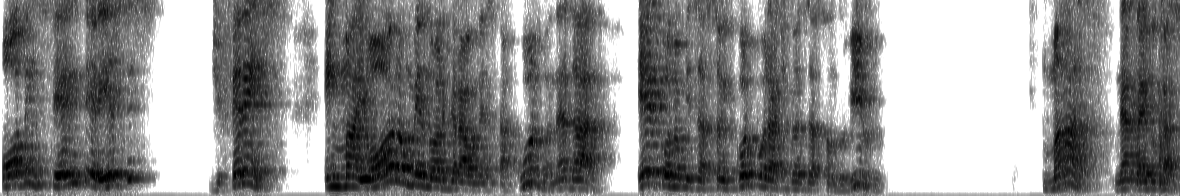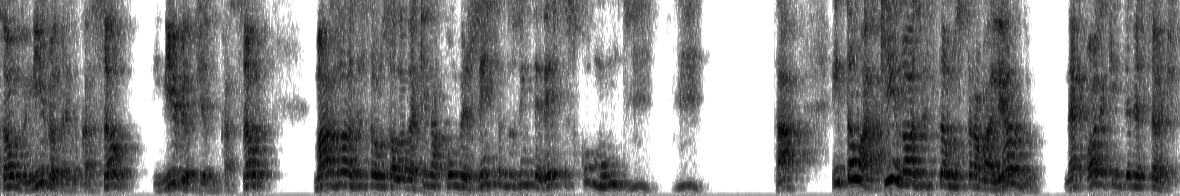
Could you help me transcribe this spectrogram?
podem ser interesses diferentes. Em maior ou menor grau nesta curva, né, da economização e corporativização do livro, mas, né, da educação, do nível da educação, em nível de educação, mas nós estamos falando aqui na convergência dos interesses comuns. Tá? Então, aqui nós estamos trabalhando, né, olha que interessante,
